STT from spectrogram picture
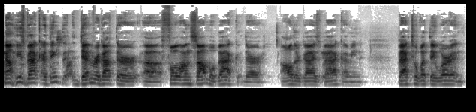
No, he's back. I think Denver got their uh, full ensemble back. Their all their guys yeah. back. I mean, back to what they were in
